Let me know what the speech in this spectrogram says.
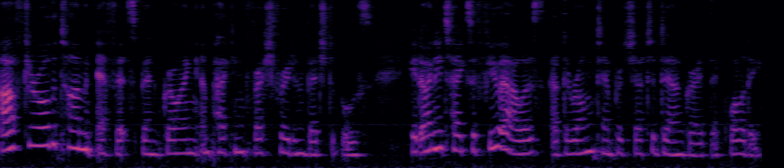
After all the time and effort spent growing and packing fresh fruit and vegetables, it only takes a few hours at the wrong temperature to downgrade their quality.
